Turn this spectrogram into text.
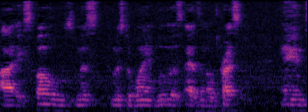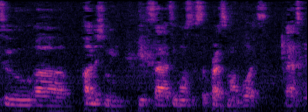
I exposed Miss, Mr. Wayne Lewis as an oppressor. And to uh, punish me, he decides he wants to suppress my voice. That's why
